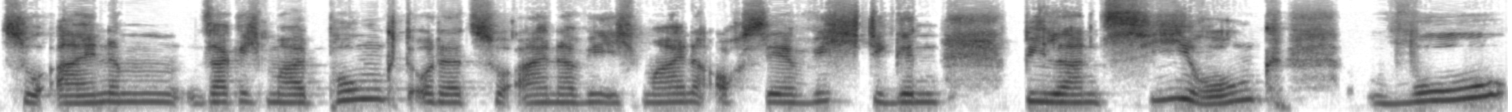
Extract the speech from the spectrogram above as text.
zu einem, sag ich mal, Punkt oder zu einer, wie ich meine, auch sehr wichtigen Bilanzierung, wo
